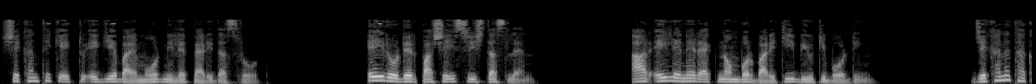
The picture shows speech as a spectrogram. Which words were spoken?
সেখান থেকে একটু এগিয়ে বায় মোড় নিলে প্যারিদাস রোড। এই রোডের পাশেই শ্রীশদাস লেন। আর এই লেনের এক নম্বর বাড়িটি বিউটি বোর্ডিং? যেখানে থাকা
